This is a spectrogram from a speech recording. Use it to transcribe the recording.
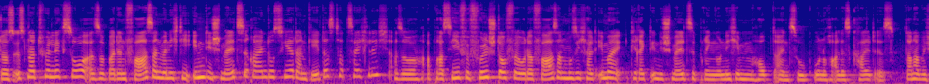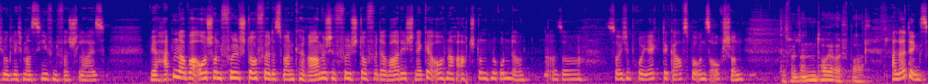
Das ist natürlich so. Also bei den Fasern, wenn ich die in die Schmelze reindosiere, dann geht das tatsächlich. Also abrasive Füllstoffe oder Fasern muss ich halt immer direkt in die Schmelze bringen und nicht im Haupteinzug, wo noch alles kalt ist. Dann habe ich wirklich massiven Verschleiß. Wir hatten aber auch schon Füllstoffe, das waren keramische Füllstoffe, da war die Schnecke auch nach acht Stunden runter. Also solche Projekte gab es bei uns auch schon. Das wird dann ein teurer Spaß. Allerdings.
